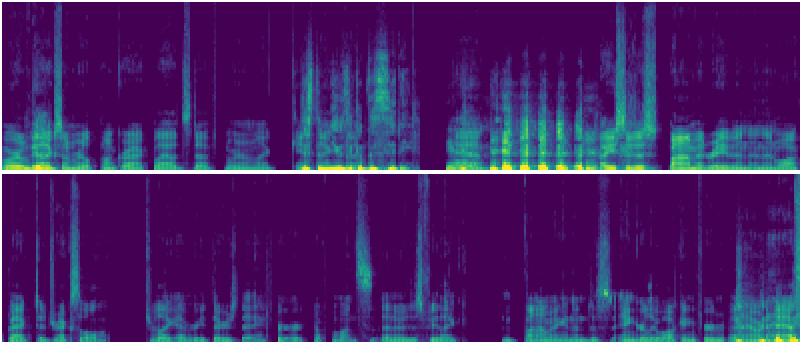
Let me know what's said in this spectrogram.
or it'll be like some real punk rock, loud stuff where I'm like, can't Just the think, music but of the city. Yeah. I used to just bomb at Raven and then walk back to Drexel for like every Thursday for a couple months, and it would just be like bombing and then just angrily walking for an hour and a half.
